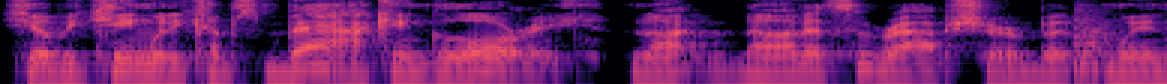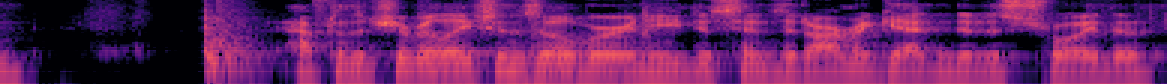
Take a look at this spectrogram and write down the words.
He'll be king when he comes back in glory, not not at the rapture, but when after the tribulation's over and he descends at Armageddon to destroy the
